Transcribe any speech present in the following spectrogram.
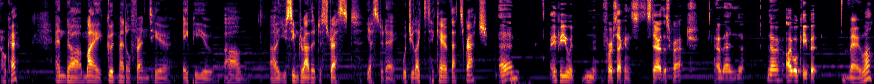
Okay. And uh, my good metal friend here, APU, um, uh, you seemed rather distressed yesterday. Would you like to take care of that scratch? Um, APU would for a second stare at the scratch, and then uh, no, I will keep it. Very well.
